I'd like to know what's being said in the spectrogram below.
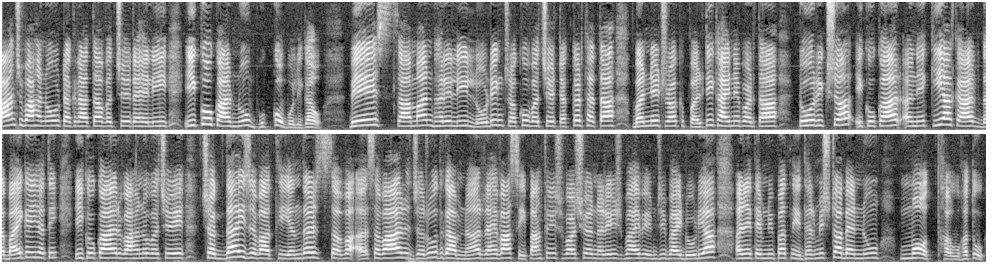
પાંચ વાહનો ટકરાતા વચ્ચે રહેલી ઇકો કારનો ભુક્કો બોલી ગયો. બે સામાન ભરેલી લોડિંગ ટ્રકો વચ્ચે ટક્કર થતા બંને ટ્રક પલટી ખાઈને પડતા. ટો રિક્ષા ઇકોકાર અને કિયા કાર દબાઈ ગઈ હતી. ઇકોકાર વાહનો વચ્ચે ચગદાઈ જવાથી અંદર સવા- સવાર જરોદ ગામના રહેવાસી પાંત્રીસ વર્ષીય નરેશભાઈ ભીમજીભાઈ ડોડિયા અને તેમની પત્ની ધર્મિષ્ઠાબેનનું મોત થયું હતું.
